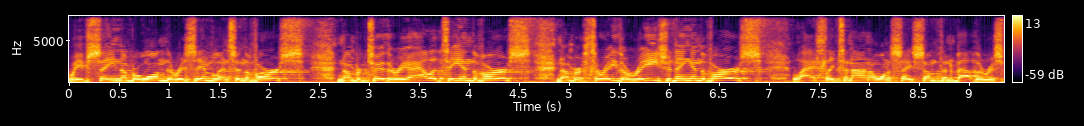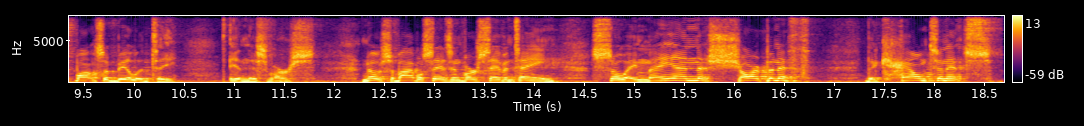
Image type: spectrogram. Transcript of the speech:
We've seen number one, the resemblance in the verse. Number two, the reality in the verse. Number three, the reasoning in the verse. Lastly, tonight, I want to say something about the responsibility in this verse. Notice the Bible says in verse 17, So a man sharpeneth the countenance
